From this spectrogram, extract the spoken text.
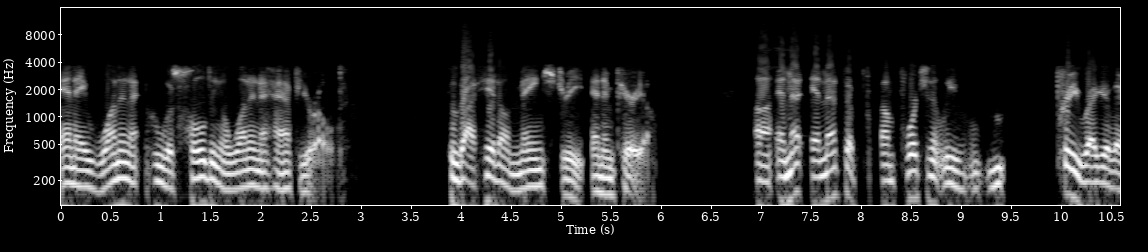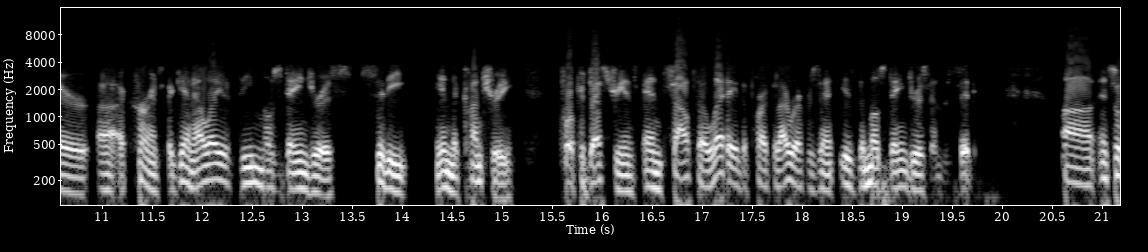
and a one and a, who was holding a one and a half year old who got hit on Main Street and Imperial. Uh, and that and that's a unfortunately pretty regular uh, occurrence. Again, LA is the most dangerous city in the country for pedestrians, and South LA, the part that I represent, is the most dangerous in the city. Uh, and so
